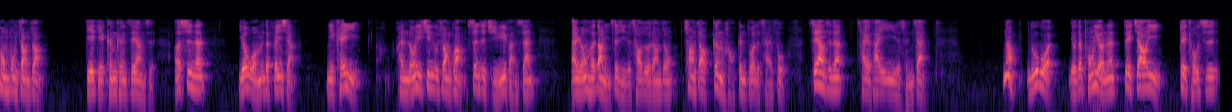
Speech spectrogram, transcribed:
碰碰撞撞、跌跌坑坑这样子，而是呢，有我们的分享，你可以很容易进入状况，甚至举一反三，来融合到你自己的操作当中，创造更好、更多的财富。这样子呢，才有它意义的存在。那如果有的朋友呢，对交易、对投资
